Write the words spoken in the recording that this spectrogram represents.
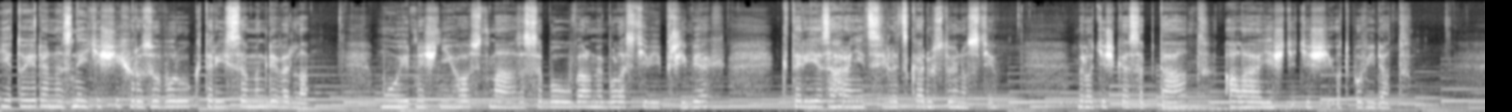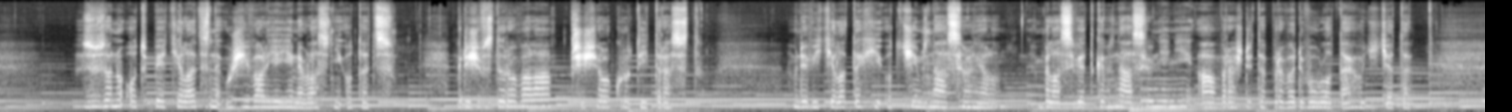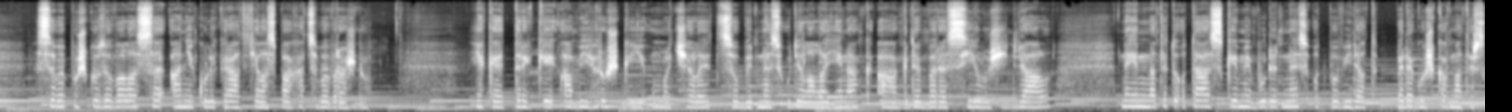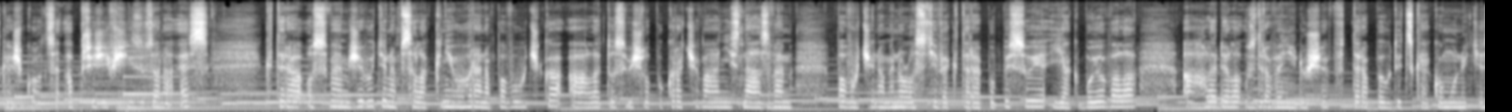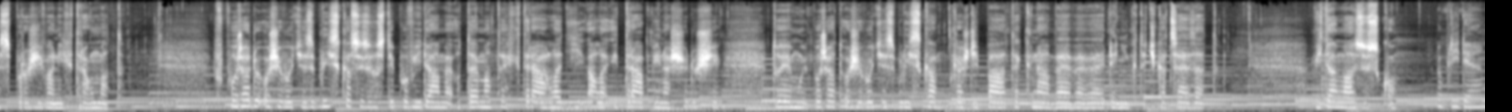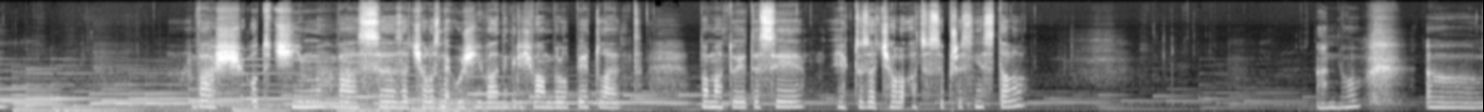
Je to jeden z nejtěžších rozhovorů, který jsem kdy vedla. Můj dnešní host má za sebou velmi bolestivý příběh, který je za hranicí lidské důstojnosti. Bylo těžké se ptát, ale ještě těžší odpovídat. Zuzanu od pěti let zneužíval její nevlastní otec. Když vzdorovala, přišel krutý trest. V devíti letech ji otčím znásilnil. Byla svědkem znásilnění a vraždy teprve dvouletého dítěte. Sebe poškozovala se a několikrát chtěla spáchat sebevraždu. Jaké triky a výhrušky ji umlčely, co by dnes udělala jinak a kde bere sílu žít dál, Nejen na tyto otázky mi bude dnes odpovídat pedagožka v mateřské školce a přeživší Zuzana S., která o svém životě napsala knihu Hra na pavoučka a letos vyšlo pokračování s názvem Pavučina minulosti, ve které popisuje, jak bojovala a hledala uzdravení duše v terapeutické komunitě z prožívaných traumat. V pořadu o životě zblízka si s hosty povídáme o tématech, která hladí, ale i trápí naše duši. To je můj pořad o životě zblízka každý pátek na www.denik.cz. Vítám vás, Zuzko. Dobrý den. Váš otčím vás začal zneužívat, když vám bylo pět let. Pamatujete si, jak to začalo a co se přesně stalo? Ano. Uh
